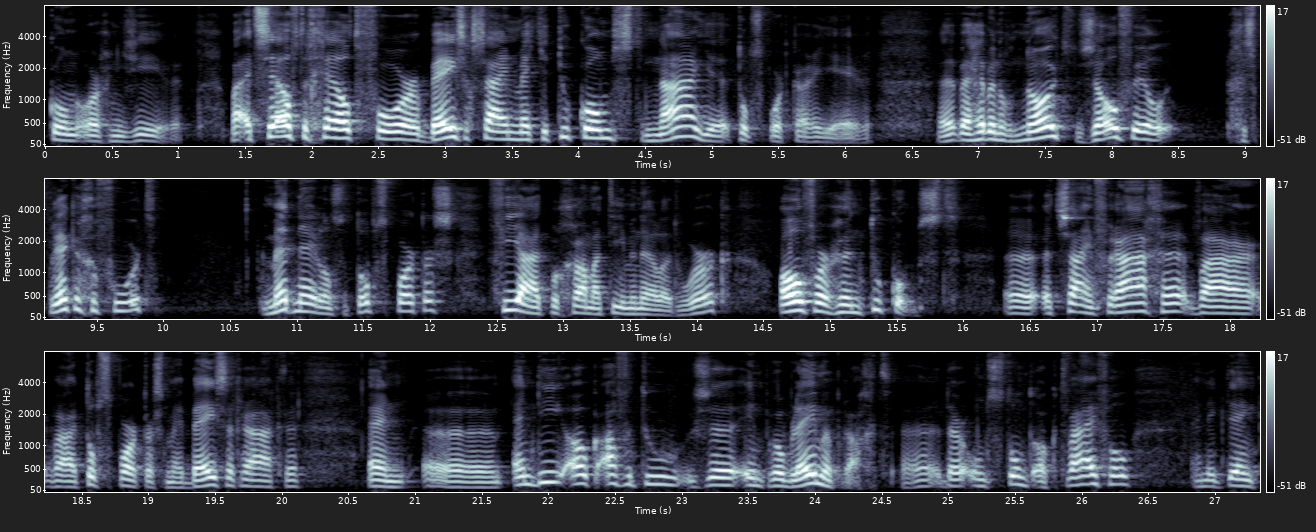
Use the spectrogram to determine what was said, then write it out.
kon organiseren. Maar hetzelfde geldt voor bezig zijn met je toekomst na je topsportcarrière. We hebben nog nooit zoveel gesprekken gevoerd met Nederlandse topsporters via het programma Team NL at Work over hun toekomst. Uh, het zijn vragen waar, waar topsporters mee bezig raakten. En, uh, en die ook af en toe ze in problemen bracht. Uh, er ontstond ook twijfel. En ik denk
